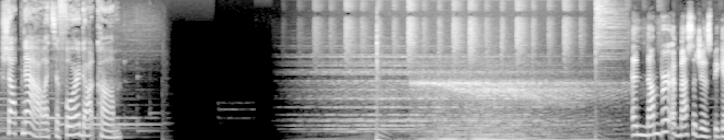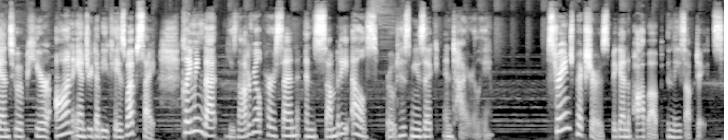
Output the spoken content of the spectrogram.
Shop now at Sephora.com. a number of messages began to appear on Andrew WK's website, claiming that he's not a real person and somebody else wrote his music entirely. Strange pictures began to pop up in these updates,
